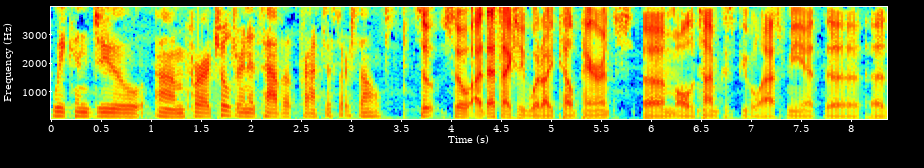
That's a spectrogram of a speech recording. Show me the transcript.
we can do um, for our children is have a practice ourselves. So, so I, that's actually what I tell parents um, all the time because people ask me at the at,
